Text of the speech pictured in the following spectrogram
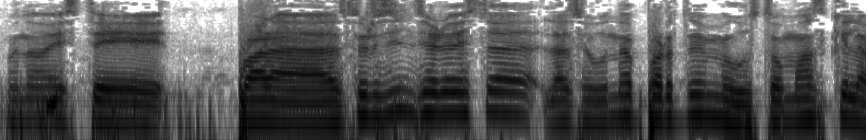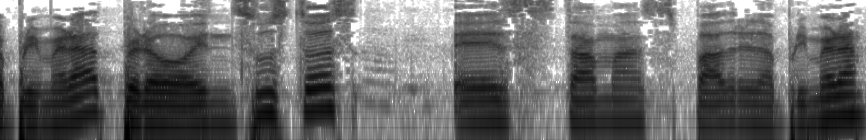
Bueno, este, para ser sincero, esta, la segunda parte me gustó más que la primera, pero en sustos está más padre la primera.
